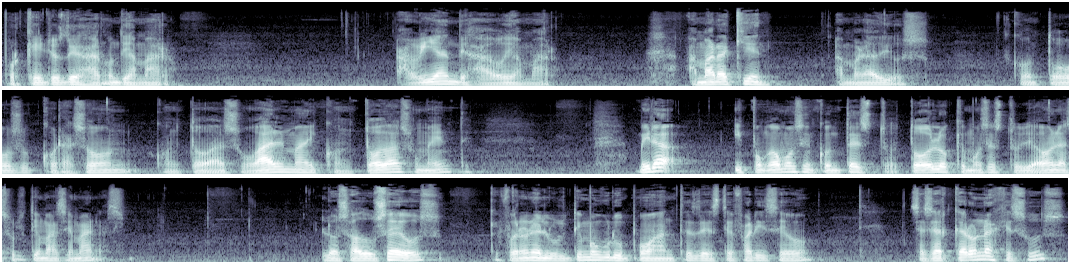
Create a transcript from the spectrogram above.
Porque ellos dejaron de amar. Habían dejado de amar. ¿Amar a quién? Amar a Dios. Con todo su corazón, con toda su alma y con toda su mente. Mira, y pongamos en contexto todo lo que hemos estudiado en las últimas semanas. Los saduceos, que fueron el último grupo antes de este fariseo, se acercaron a Jesús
